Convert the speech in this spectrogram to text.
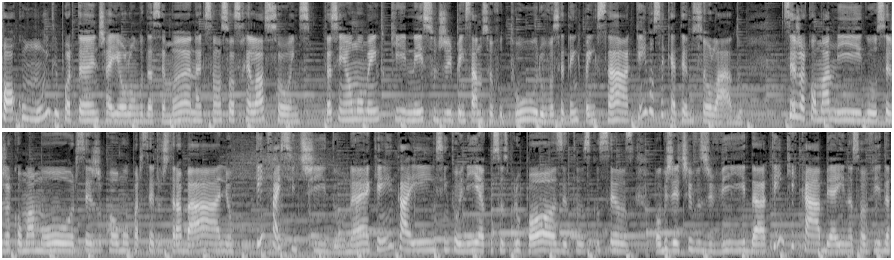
foco muito importante aí ao longo da semana, que são as suas relações. Então, assim, é um momento que nisso de pensar no seu futuro, você tem que pensar quem você quer ter do seu lado seja como amigo, seja como amor, seja como parceiro de trabalho. Quem faz sentido, né? Quem tá aí em sintonia com seus propósitos, com seus objetivos de vida, quem que cabe aí na sua vida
